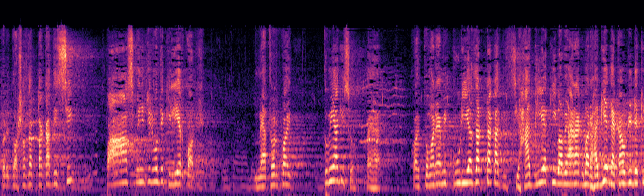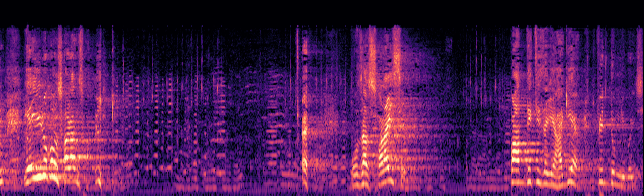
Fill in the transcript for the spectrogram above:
করে দশ হাজার টাকা দিচ্ছি, পাঁচ মিনিটের মধ্যে ক্লিয়ার কর। ম্যাথর কয়, তুমি আগিছো হ্যাঁ। কয়, তোমারে আমি কুড়ি হাজার টাকা দিচ্ছি। হাগলিয়া কীভাবে আর একবার হাগিয়ে দেখাও দেখি। এইরকম সরান। ওজা সরাইছে পাত দিতে যাই হাগিয়া পিদ্দুমনি বইছে।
